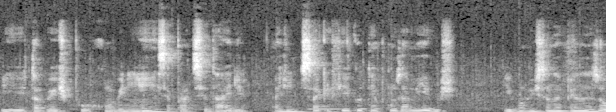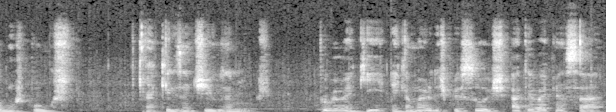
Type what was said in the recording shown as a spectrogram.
e talvez por conveniência, praticidade, a gente sacrifica o tempo com os amigos e vão restando apenas alguns poucos, aqueles antigos amigos. O problema aqui é que a maioria das pessoas até vai pensar:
